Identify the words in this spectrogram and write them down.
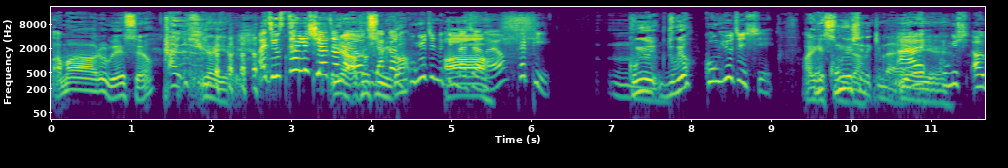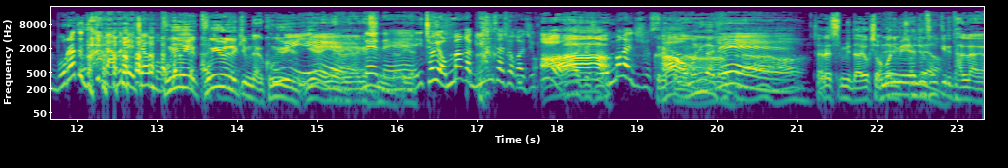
마마를 왜 했어요? 아, 예, 예. 아니 지금 스타일리시하잖아요 예, 지금 그렇습니까? 약간 공효진 느낌 아. 나지 않아요 페피 공유 누구요? 공효진 씨 알겠습니다. 공유 씨 느낌 나요. 아, 예, 예. 공유 씨, 아, 뭐라도 느낌 나면 되죠, 뭐. 공유일 공유일 느낌 나요. 공유일. 공유일. 예, 예, 예, 알겠습니다. 네네. 예. 저희 엄마가 미용사셔가지고. 아? 엄마가 해주셨어요. 그래요? 아, 어머니가 해주셨구나. 네. 아, 잘했습니다. 역시 어머님이 네, 해준. 손길이 달라요.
